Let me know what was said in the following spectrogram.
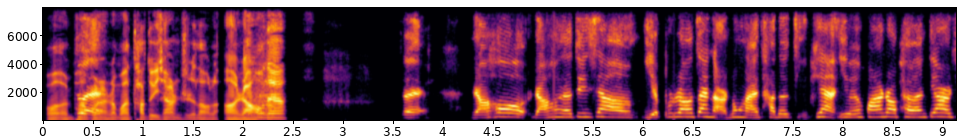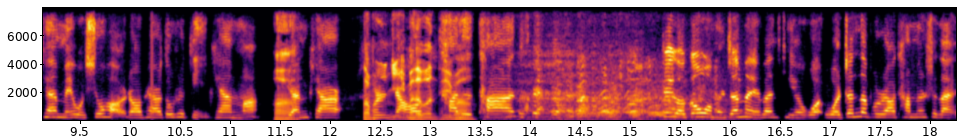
完拍婚纱照，完他对象知道了啊，然后呢？对，然后，然后他对象也不知道在哪儿弄来他的底片，因为婚纱照拍完第二天没有修好的照片都是底片嘛，原片儿。那不是你们的问题吗？他他这个跟我们真没问题，我我真的不知道他们是在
